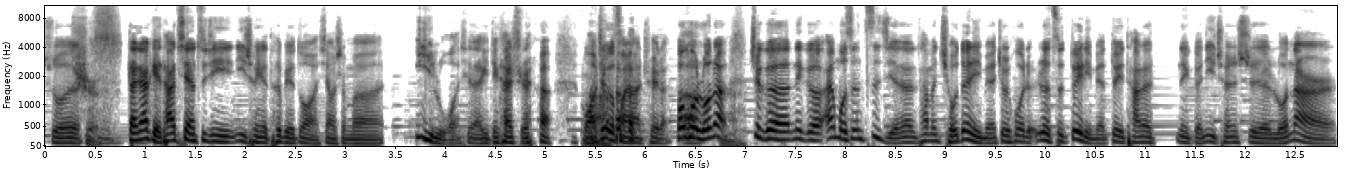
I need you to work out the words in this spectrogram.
说是。大家给他现在最近昵称也特别多啊，像什么一罗，现在已经开始 往这个方向吹了，包括罗纳这个那个埃默森自己呢，他们球队里面就是或者热刺队里面对他的那个昵称是罗纳尔，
